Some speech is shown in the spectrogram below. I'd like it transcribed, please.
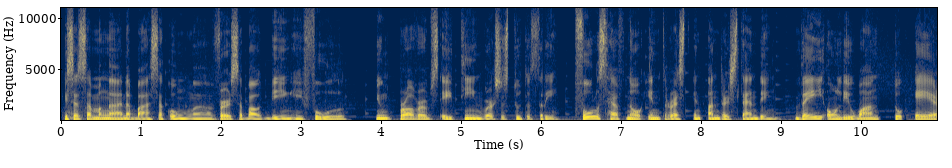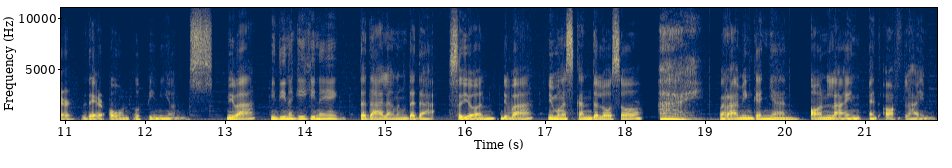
Isa sa mga nabasa kong uh, verse about being a fool, yung Proverbs 18 verses 2 to 3. Fools have no interest in understanding. They only want to air their own opinions. Di ba? Hindi nagikinig. Dada lang ng dada. So yon, di ba? Yung mga skandaloso, ay, maraming ganyan. Online and offline.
